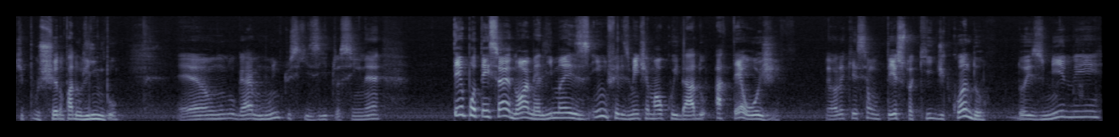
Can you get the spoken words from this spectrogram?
te puxando para o limbo. É um lugar muito esquisito assim, né? Tem um potencial enorme ali, mas infelizmente é mal cuidado até hoje. Olha que esse é um texto aqui de quando? 2000 e...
